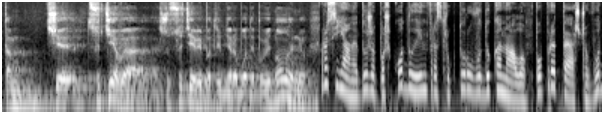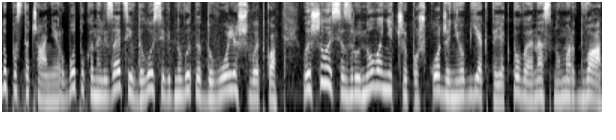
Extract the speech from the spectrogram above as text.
Там ще суттєві, суттєві потрібні роботи по відновленню. Росіяни дуже пошкодили інфраструктуру водоканалу. Попри те, що водопостачання і роботу каналізації вдалося відновити доволі швидко. Лишилися зруйновані чи пошкоджені об'єкти, як то ВНС номер 2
